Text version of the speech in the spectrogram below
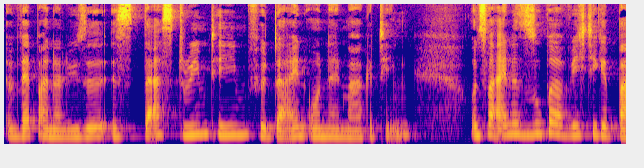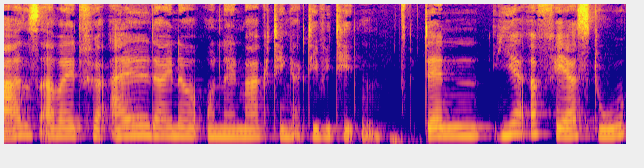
Webanalyse ist das Dream Team für dein Online-Marketing. Und zwar eine super wichtige Basisarbeit für all deine Online-Marketing-Aktivitäten. Denn hier erfährst du,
